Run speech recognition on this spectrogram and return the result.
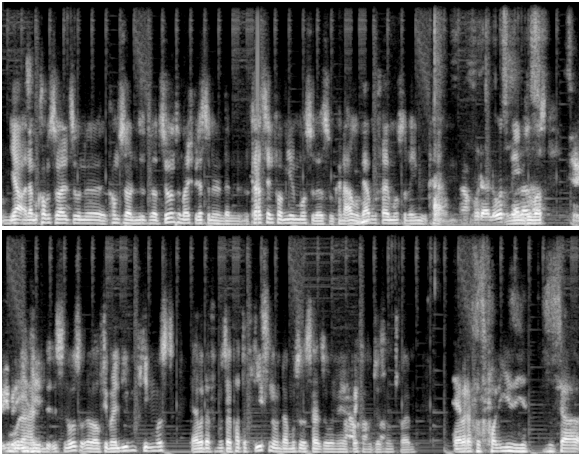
an. Ja, und dann bekommst du halt so eine, kommst du halt in eine Situation zum Beispiel, dass du eine, deine Klasse informieren musst oder dass du, keine Ahnung, Werbung schreiben musst oder irgendwie, keine Ahnung, Oder los, oder was? sowas. Ist ja Oder halt ist los oder auf die Malediven fliegen musst. Ja, aber dafür muss halt Patte fließen und dann musst du das halt so in der entsprechenden Situation schreiben. Ja, aber das ist voll easy. Das ist ja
